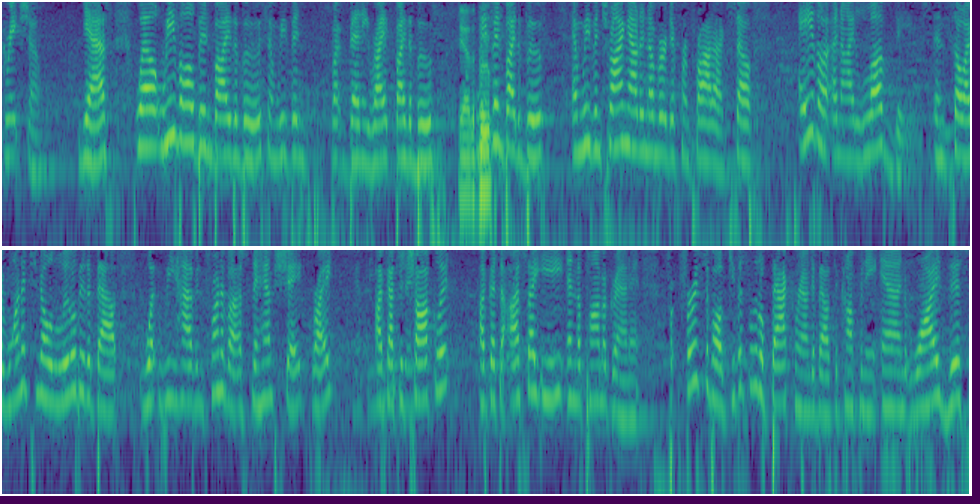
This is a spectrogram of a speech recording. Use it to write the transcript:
Great show. Yes. Well, we've all been by the booth and we've been, Benny, right? By the booth. Yeah, the booth. We've been by the booth and we've been trying out a number of different products. So Ava and I love these. And so I wanted to know a little bit about what we have in front of us. The hemp shake, right? Yep, I've got the shakes. chocolate. I've got the acai and the pomegranate. F- first of all, give us a little background about the company and why this,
